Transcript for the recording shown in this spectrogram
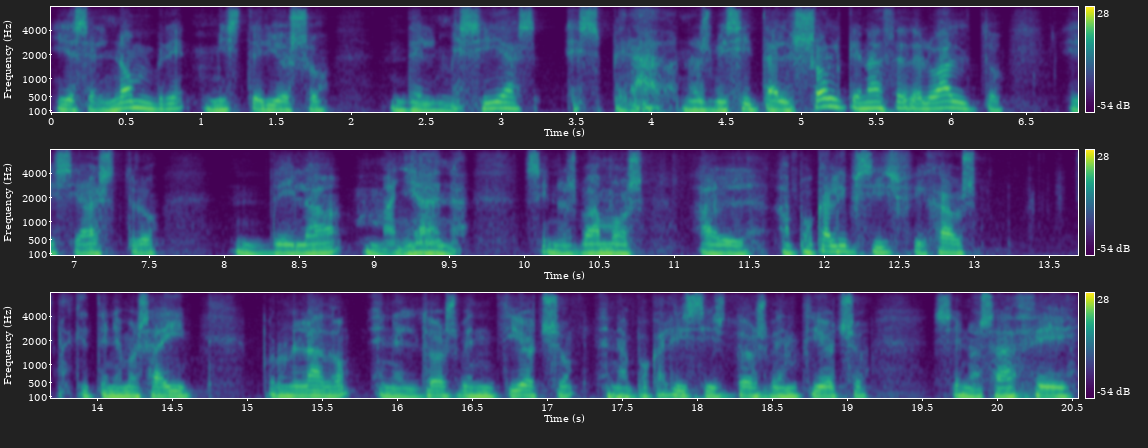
y es el nombre misterioso del Mesías esperado. Nos visita el sol que nace de lo alto, ese astro de la mañana. Si nos vamos al Apocalipsis, fijaos que tenemos ahí, por un lado, en el 2.28, en Apocalipsis 2.28, se nos hace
